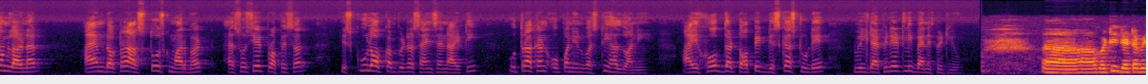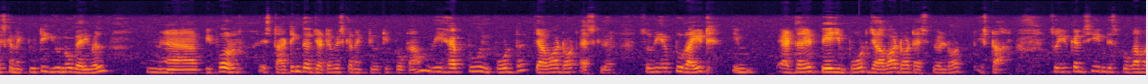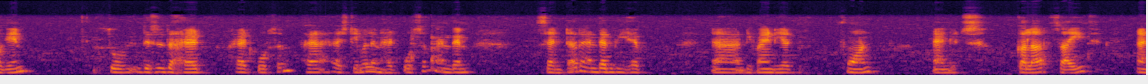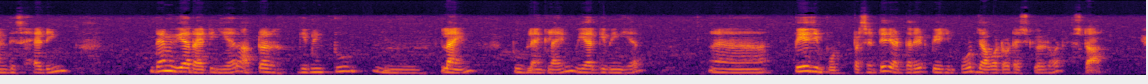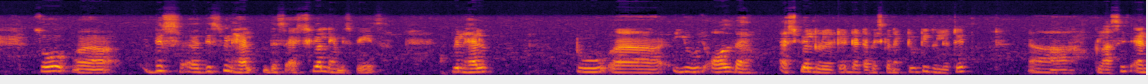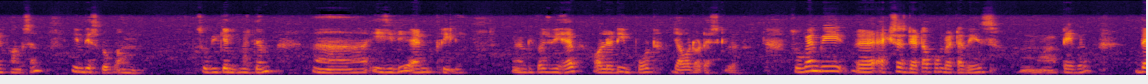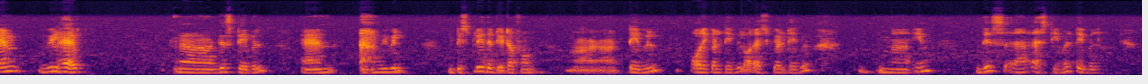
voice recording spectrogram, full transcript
Welcome learner. I am Dr. Ashutosh Kumar Bhatt, Associate Professor, School of Computer Science and IT, Uttarakhand Open University, Haldwani. I hope the topic discussed today will definitely benefit you. uh, what is database connectivity you know very well uh, before starting the database connectivity program we have to import the java.sql so we have to write in at the rate page import java.sql dot star so you can see in this program again so this is the head head portion html and head portion and then center and then we have uh, defined here font and its color size and this heading. Then we are writing here after giving two um, line two blank line we are giving here uh, page import percentage at the rate page import java.sql dot star. So uh, this uh, this will help this sql namespace will help to uh, use all the sql related database connectivity related uh, classes and function in this program. So we can use them uh, easily and freely uh, because we have already import java.sql so when we uh, access data from database um, table then we'll have uh, this table and we will display the data from uh, table oracle table or sql table uh, in this html table.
